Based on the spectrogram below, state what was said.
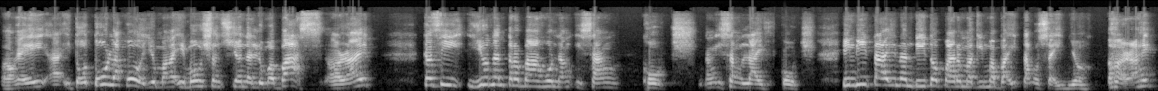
okay? Uh, itutulak ko yung mga emotions nyo na lumabas, alright? Kasi yun ang trabaho ng isang coach, ng isang life coach. Hindi tayo nandito para maging mabait ako sa inyo. Alright?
